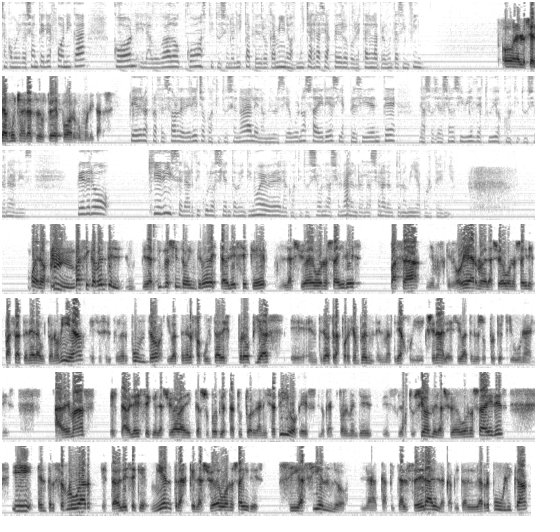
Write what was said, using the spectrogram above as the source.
En comunicación telefónica con el abogado constitucionalista Pedro Caminos. Muchas gracias, Pedro, por estar en la pregunta sin fin. Hola, Luciana, muchas gracias a ustedes por comunicarse. Pedro es profesor de Derecho Constitucional en la Universidad de Buenos Aires y es presidente de la Asociación Civil de Estudios Constitucionales. Pedro, ¿qué dice el artículo 129 de la Constitución Nacional en relación a la autonomía porteña? Bueno, básicamente el, el, artículo 129 establece que la ciudad de Buenos Aires pasa, digamos que el gobierno de la ciudad de Buenos Aires pasa a tener autonomía, ese es el primer punto, y va a tener facultades propias, eh, entre otras, por ejemplo, en, en materia jurisdiccionales, y va a tener sus propios tribunales. Además, establece que la ciudad va a dictar su propio estatuto organizativo, que es lo que actualmente es la institución de la ciudad de Buenos Aires, y en tercer lugar, establece que mientras que la ciudad de Buenos Aires siga siendo la capital federal, la capital de la República,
